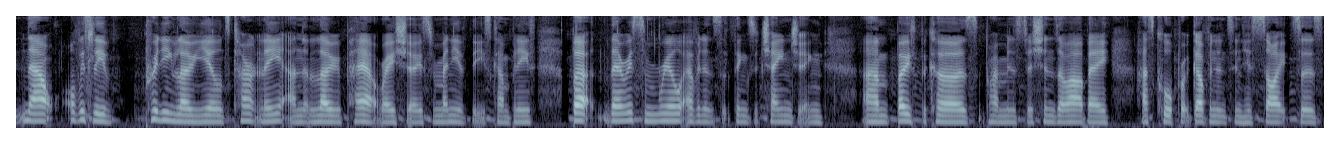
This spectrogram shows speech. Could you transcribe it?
now obviously pretty low yields currently and low payout ratios for many of these companies, but there is some real evidence that things are changing um, both because Prime Minister Shinzo Abe has corporate governance in his sights as,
